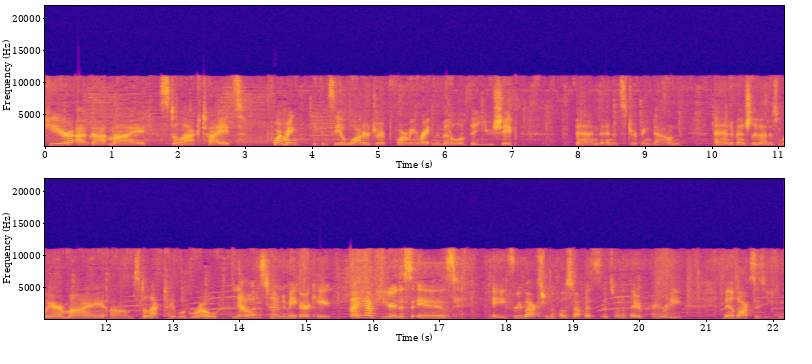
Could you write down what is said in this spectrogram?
Here I've got my stalactites forming. You can see a water drip forming right in the middle of the U-shape bend and it's dripping down and eventually that is where my um, stalactite will grow. Now it is time to make our cave. I have here, this is a free box from the post office. It's one of their priority mailboxes. You can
